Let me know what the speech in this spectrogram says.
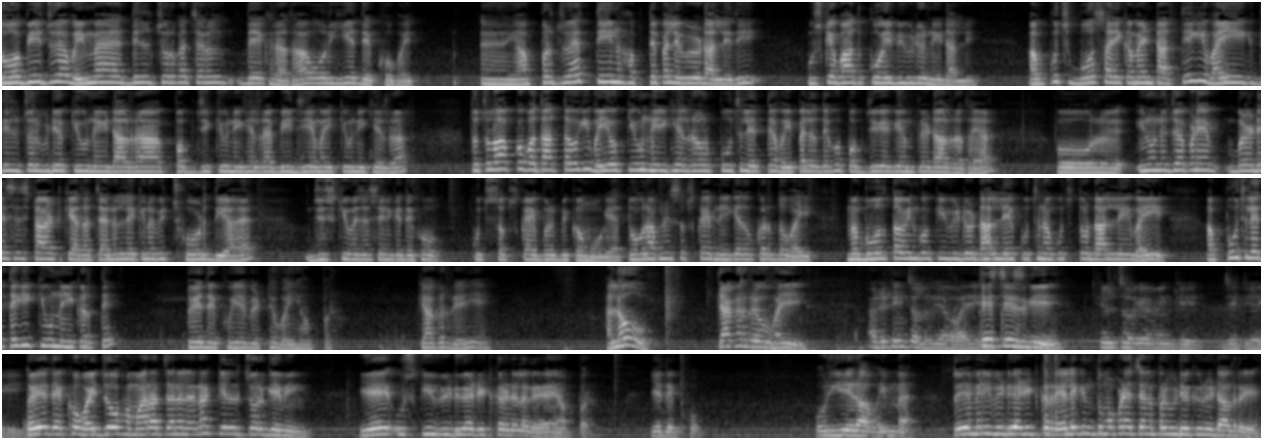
तो अभी जो है भाई, मैं दिल चोर का चैनल देख रहा था और ये देखो भाई यहाँ पर जो है तीन हफ़्ते पहले वीडियो डाली थी, उसके बाद कोई भी वीडियो नहीं डाली। अब कुछ बहुत सारी कमेंट आती है कि भाई दिल चोर वीडियो क्यों नहीं डाल रहा, पबजी क्यों नहीं खेल रहा बीजीएमआई क्यों नहीं खेल रहा? तो चलो आपको बताता हूँ कि भाई, वो क्यों नहीं खेल रहा और पूछ लेते हैं। भाई, पहले तो देखो, पबजी के गेम प्ले डाल रहा था यार। और इन्होंने जो अपने बर्थडे से स्टार्ट किया था चैनल लेकिन अभी छोड़ दिया है, जिसकी वजह से इनके देखो कुछ सब्सक्राइबर भी कम हो गया। तो अगर आपने सब्सक्राइब नहीं किया तो कर दो भाई। मैं बोलता हूँ इनको कि वीडियो डाल ले कुछ ना कुछ तो डाल ले भाई। अब पूछ लेते कि क्यों नहीं करते? तो ये देखो ये बैठे भाई यहाँ पर। क्या कर रहे हैं ये? हेलो क्या कर रहे हो भाई? एडिटिंग चल रही है भाई। किस चीज़ की? किलचोर गेमिंग की जीटीए की। तो ये देखो भाई जो हमारा चैनल है ना किल चोर गेमिंग ये उसकी वीडियो एडिट करने लग रहे हैं यहाँ पर। ये देखो। और ये रहा भाई मैं। तो ये मेरी वीडियो एडिट कर रहे हैं लेकिन तुम अपने चैनल पर वीडियो क्यों नहीं डाल रहे?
